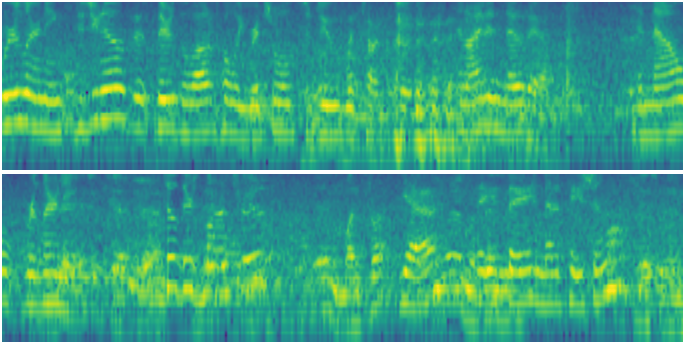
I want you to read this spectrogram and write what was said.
We're learning. Did you know that there's a lot of holy rituals to do with Thangka painting? and I didn't know that. And now we're learning. So there's mantras, Yeah, mantra? yeah, Yeah, that you say in meditations. Yes, ma'am.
